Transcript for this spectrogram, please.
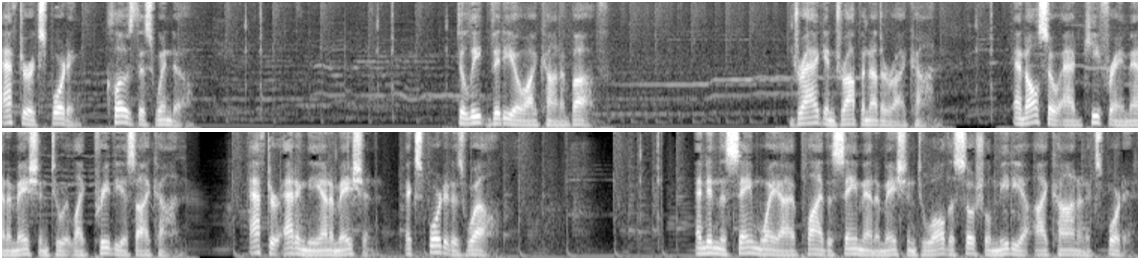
After exporting, close this window. Delete video icon above. Drag and drop another icon. And also add keyframe animation to it like previous icon. After adding the animation, export it as well. And in the same way I apply the same animation to all the social media icon and export it.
